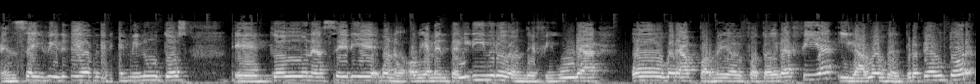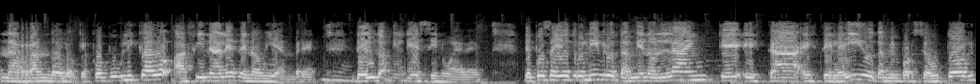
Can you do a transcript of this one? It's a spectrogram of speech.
en seis videos de 10 minutos eh, toda una serie, bueno, obviamente el libro donde figura obra por medio de fotografía y la voz del propio autor narrando lo que fue publicado a finales de noviembre del 2019. Después hay otro libro también online que está este, leído también por su autor,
